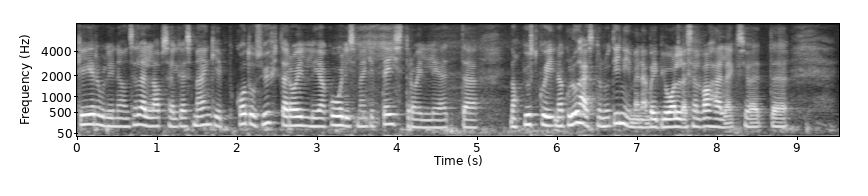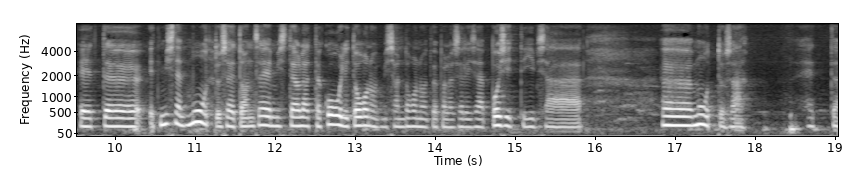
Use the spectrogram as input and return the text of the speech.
keeruline on sellel lapsel, kes mängib kodus ühte rolli ja koolis mängib teist rolli, et noh, justkui nagu lõhestunud inimene võib ju olla seal vahel, eks ju, et et, et mis need muutused on see, mis te olete kooli toonud, mis on toonud võib-olla sellise positiivse äh, muutuse, et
